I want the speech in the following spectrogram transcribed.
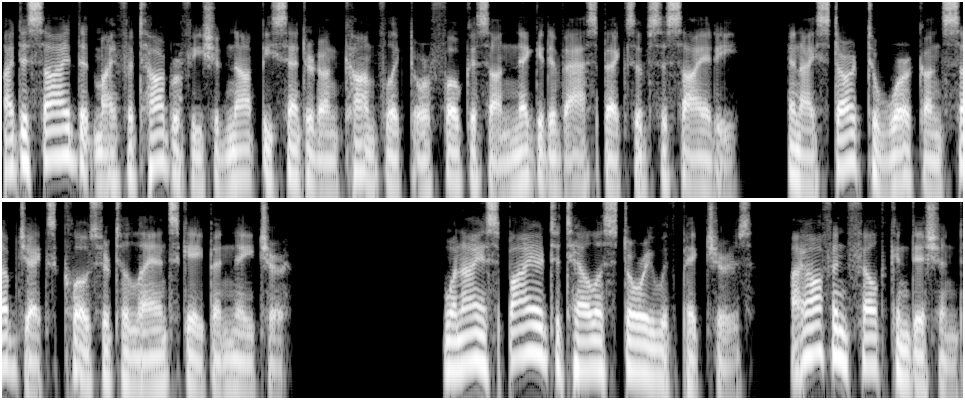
I decide that my photography should not be centered on conflict or focus on negative aspects of society, and I start to work on subjects closer to landscape and nature. When I aspired to tell a story with pictures, I often felt conditioned,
